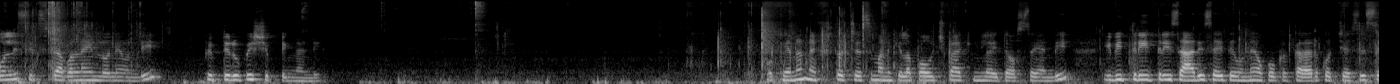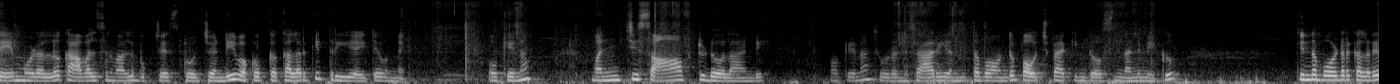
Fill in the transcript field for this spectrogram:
ఓన్లీ సిక్స్ డబల్ నైన్లోనే ఉంది. ఫిఫ్టీ రూపీస్ షిప్పింగ్ అండి. ఓకేనా? నెక్స్ట్ వచ్చేసి మనకి ఇలా పౌచ్ ప్యాకింగ్లో అయితే వస్తాయండి. ఇవి త్రీ త్రీ శారీస్ అయితే ఉన్నాయి. ఒక్కొక్క కలర్కి వచ్చేసి సేమ్ మోడల్లో కావాల్సిన వాళ్ళు బుక్ చేసుకోవచ్చండి. ఒక్కొక్క కలర్కి త్రీ అయితే ఉన్నాయి. ఓకేనా? మంచి సాఫ్ట్ డోలా అండి. ఓకేనా? చూడండి శారీ ఎంత బాగుందో. పౌచ్ ప్యాకింగ్తో వస్తుందండి మీకు. కింద బోర్డర్ కలరే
